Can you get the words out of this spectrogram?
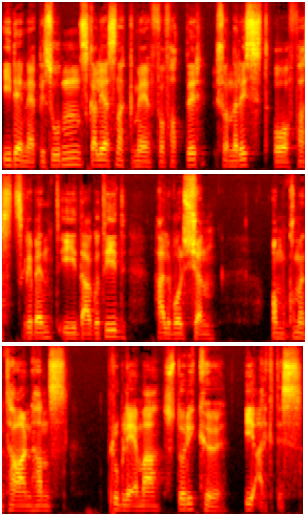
I denne episoden skal jeg snakke med forfatter, journalist og fastskribent i Dag og Tid, Halvor Kjønn, om kommentaren hans 'Problema står i kø i Arktis'.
